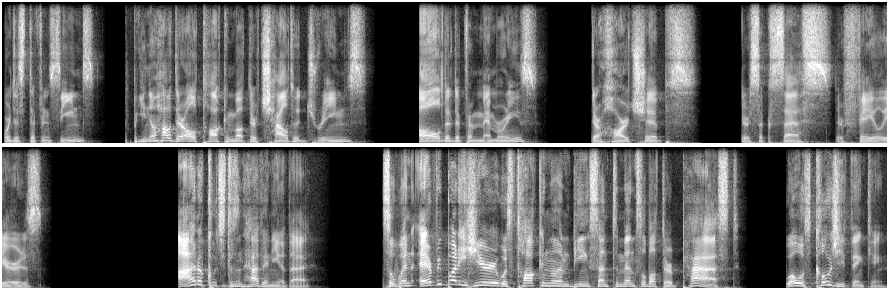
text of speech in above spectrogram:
or just different scenes. But you know how they're all talking about their childhood dreams, all their different memories, their hardships, their success, their failures. Ayano Koji doesn't have any of that. So when everybody here was talking and being sentimental about their past, what was Koji thinking?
